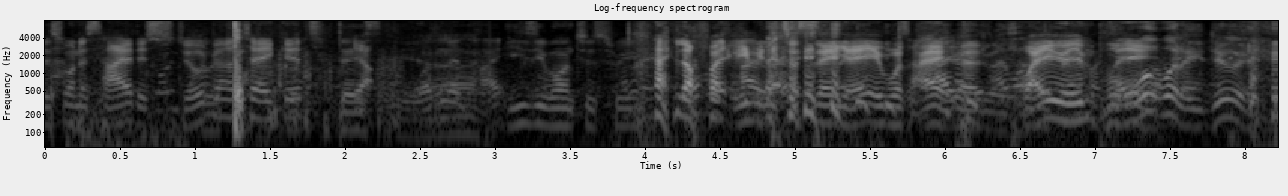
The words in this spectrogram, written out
This one is high. They're still gonna take it. Yeah. Wasn't it Easy one, two, three. I love how Emil just saying, hey, it was high. uh, Why are you even playing? what are you doing?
